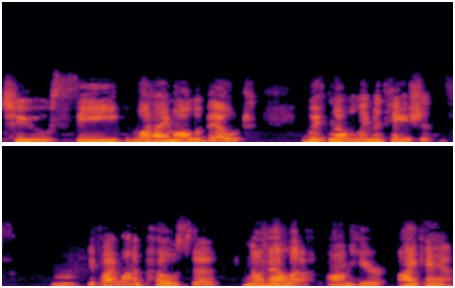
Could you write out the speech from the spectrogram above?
to see what I'm all about with no limitations. Hmm. If I want to post a novella on here, I can.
